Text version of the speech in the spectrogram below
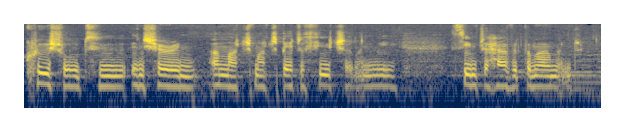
crucial to ensuring a much, much better future than we seem to have at the moment.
